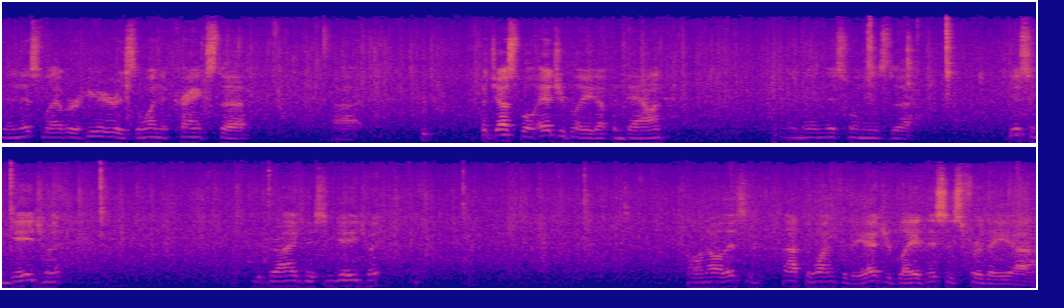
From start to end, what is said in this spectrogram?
and then this lever here is the one that cranks the uh, adjustable edger blade up and down. And then this one is the disengagement the drive disengagement. Oh no, this is not the one for the edger blade. This is for the uh,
